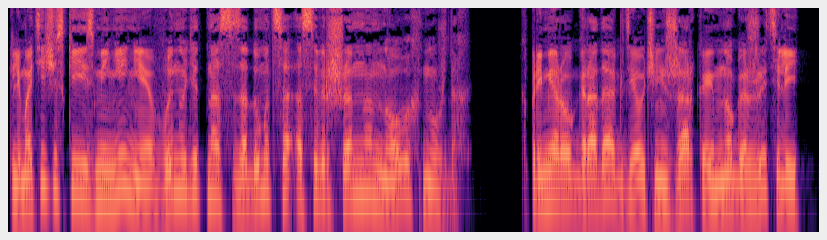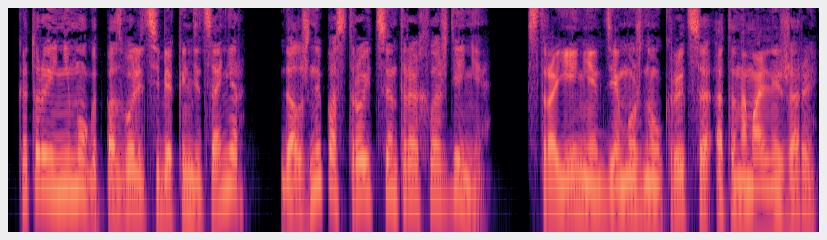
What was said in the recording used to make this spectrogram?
Климатические изменения вынудят нас задуматься о совершенно новых нуждах. К примеру, города, где очень жарко и много жителей, которые не могут позволить себе кондиционер, должны построить центры охлаждения, строения, где можно укрыться от аномальной жары.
